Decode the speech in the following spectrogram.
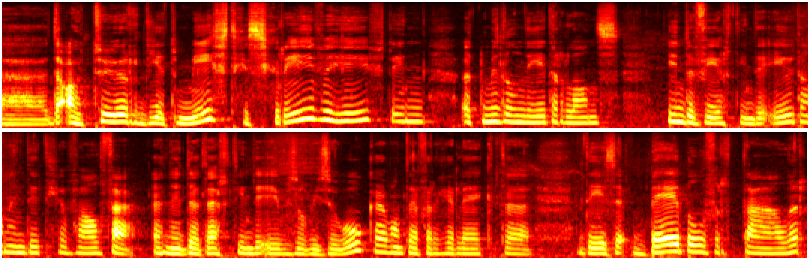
uh, de auteur die het meest geschreven heeft in het Middel-Nederlands, in de 14e eeuw dan in dit geval, en in de 13e eeuw sowieso ook, hè, want hij vergelijkt uh, deze Bijbelvertaler,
